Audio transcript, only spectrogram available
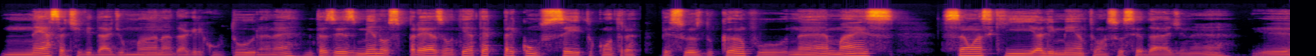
nessa atividade humana da agricultura, né? Muitas vezes menosprezam, tem até preconceito contra pessoas do campo, né? Mas são as que alimentam a sociedade, né? E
